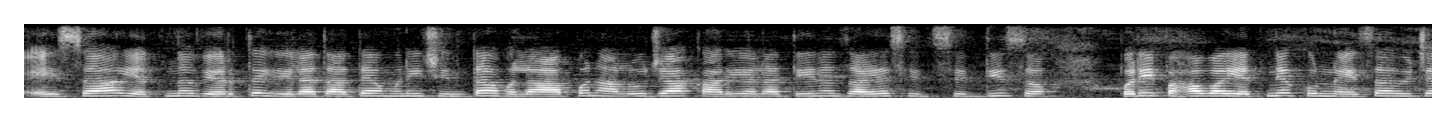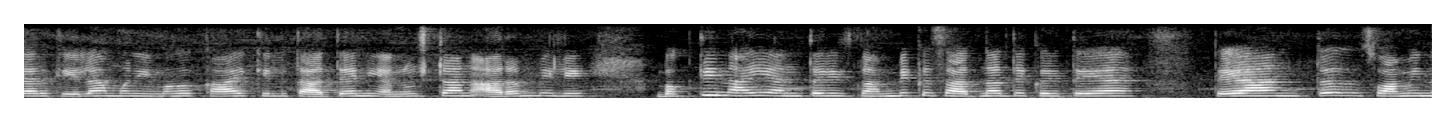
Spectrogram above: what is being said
ऐसा यत्न व्यर्थ गेला. तात्या म्हणी चिंता भला आपण आलो ज्या कार्याला ते न जाय सिद्ध सिद्धीस परी पहावा यत्न करून. ऐसा विचार केला म्हणी. मग काय केले? तात्यांनी अनुष्ठान आरंभिले. भक्ती नाही अंतरी गांभिक साधना ते करी तया तयांत स्वामी न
